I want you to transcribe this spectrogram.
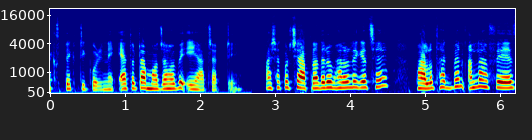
এক্সপেক্টই করি না এতটা মজা হবে এই আচারটি। আশা করছি আপনাদেরও ভালো লেগেছে। ভালো থাকবেন। আল্লাহ হাফেজ।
